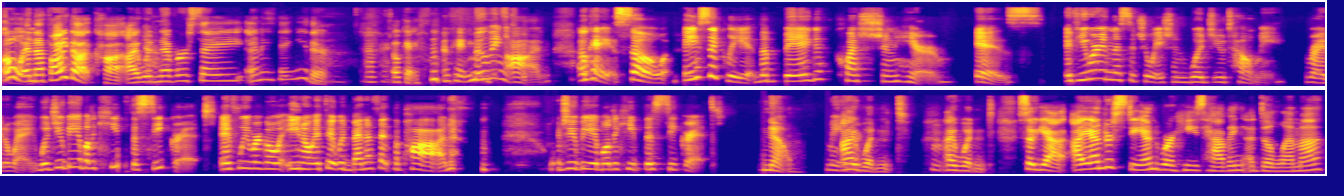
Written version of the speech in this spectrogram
Oh, me. and if I got caught, I would never say anything either. Yeah. Okay. Okay. okay. Moving on. Okay. So basically, the big question here is if you were in this situation, would you tell me right away? Would you be able to keep the secret if we were going, you know, if it would benefit the pod? would you be able to keep this secret? No, me I wouldn't. Mm-mm. I wouldn't. So yeah, I understand where he's having a dilemma,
